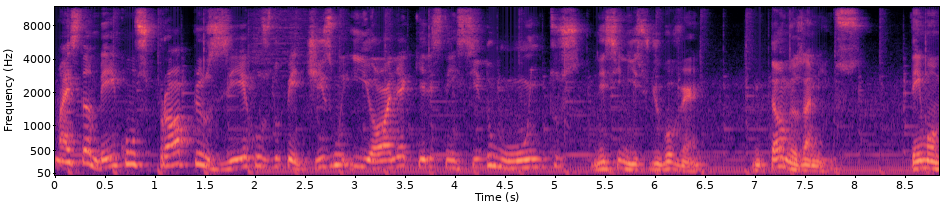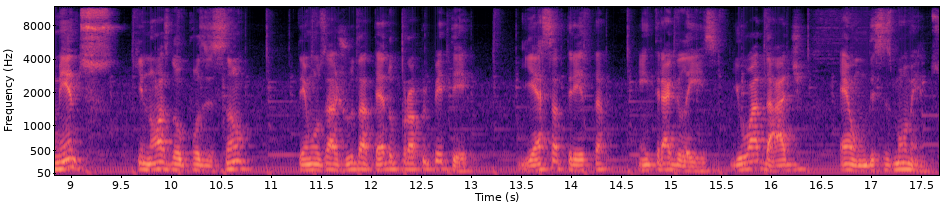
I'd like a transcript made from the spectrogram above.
mas também com os próprios erros do petismo e olha que eles têm sido muitos nesse início de governo. Então, meus amigos, tem momentos que nós da oposição temos ajuda até do próprio PT. E essa treta entre a Glaze e o Haddad é um desses momentos.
